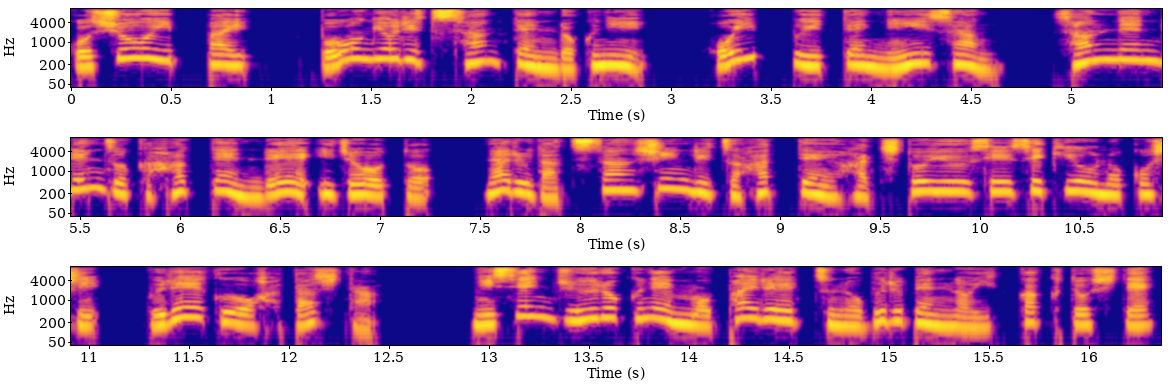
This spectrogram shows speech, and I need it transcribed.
5勝1敗、防御率3.62、ホイップ1.23、3年連続8.0以上となる奪三振率8.8という成績を残し、ブレイクを果たした。2016年もパイレーツのブルペンの一角として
